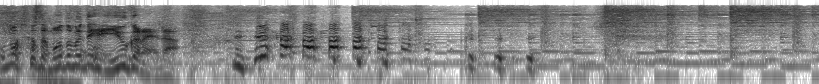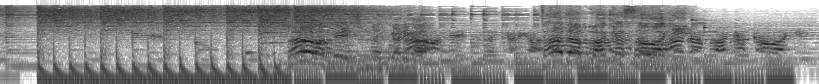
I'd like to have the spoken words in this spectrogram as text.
面白さ求めてへん言うからやな。さらば青春の光がただバカ騒ぎ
